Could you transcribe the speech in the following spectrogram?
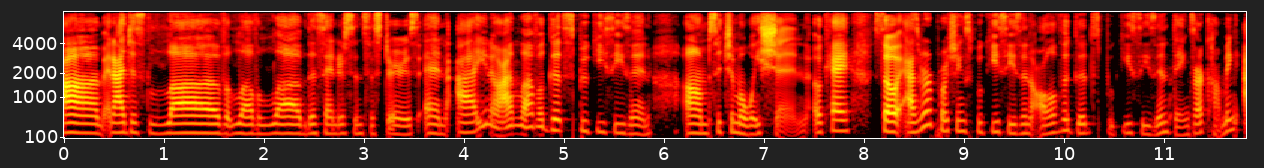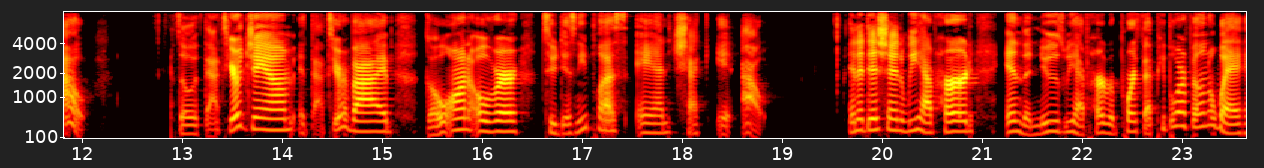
um, and I just love, love, love the Sanderson sisters. And I, you know, I love a good spooky season season um, situation. Okay. So as we're approaching spooky season, all of the good spooky season things are coming out. So if that's your jam, if that's your vibe, go on over to Disney Plus and check it out. In addition, we have heard in the news, we have heard reports that people are feeling away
